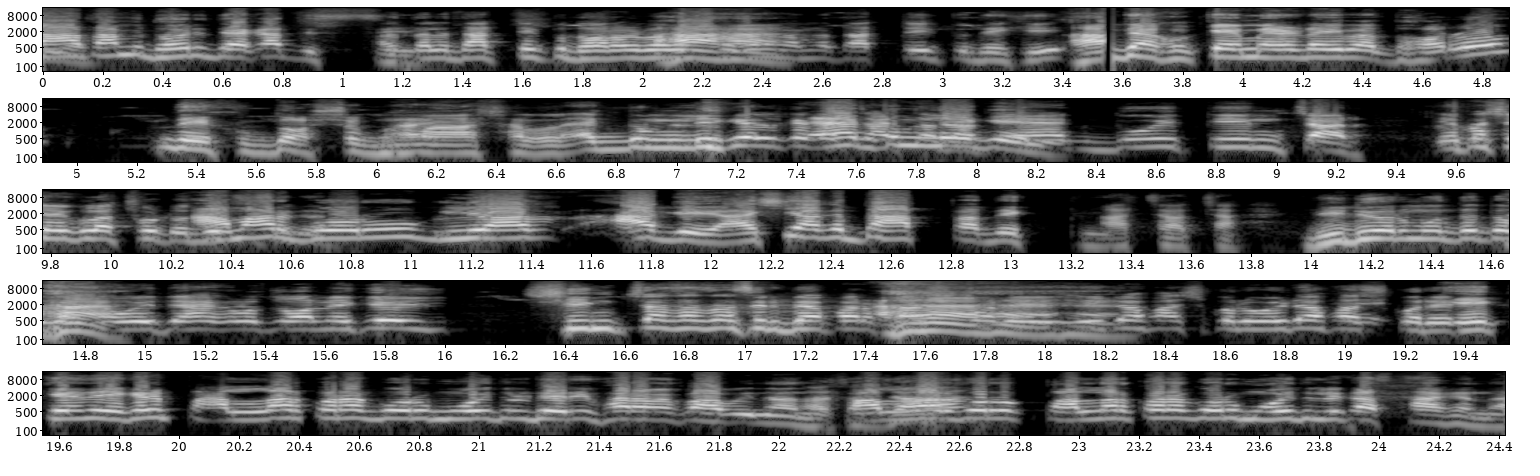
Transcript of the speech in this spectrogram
দাঁত আমি ধরে দেখা দিচ্ছি তাহলে দাঁতটা একটু ধরার ব্যবস্থা হ্যাঁ, করেন আমরা দাঁতটা একটু দেখি। হ্যাঁ, দেখো ক্যামেরাটা এবার ধরো। দেখুক দর্শক মাশাআল্লাহ একদম লিগেল একদম লিগ্যাল এক দুই তিন চার। এপাশে এগুলা ছোট আমার। গরু লিয়ার আগে আসি আগে দাঁতটা দেখতে। আচ্ছা আচ্ছা। ভিডিওর মধ্যে তো কথা ওই দেখা গেল যে অনেকেই সিংচা চাচাচির ব্যাপার ফাঁস হ্যাঁ, করে হ্যাঁ, হ্যাঁ। এটা ফাঁস করে ওইটা ফাঁস করে। এখানে এখানে পাল্লার করা গরু মহিদুল ডেরি ফার্মে পাবি না আচ্ছা, পাল্লার গরু পাল্লার করা গরু মহিদুলের কাছে থাকে না।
